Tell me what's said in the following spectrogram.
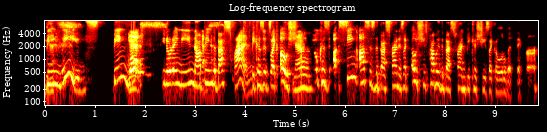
being yes. leads, being yes. roles. You know what I mean? Not yes. being the best friend because it's like, oh, no, because no, uh, seeing us as the best friend is like, oh, she's probably the best friend because she's like a little bit thicker,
